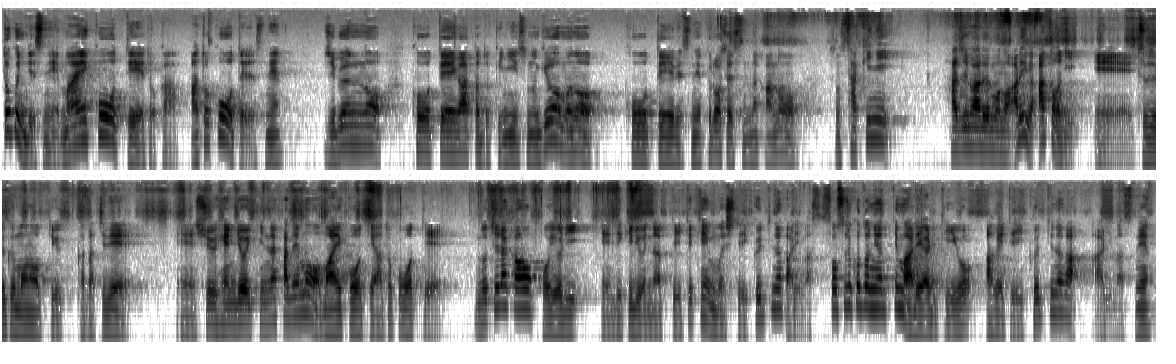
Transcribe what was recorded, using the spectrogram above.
特にですね前工程とか後工程ですね。自分の工程があった時にその業務の工程ですねプロセスの中のその先に始まるものあるいは後に、えー、続くものっていう形で、えー、周辺領域の中でも前工程後工程どちらかをこうよりできるようになっていて兼務していくっていうのがあります。そうすることによってまあレアリティを上げていくっていうのがありますね。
